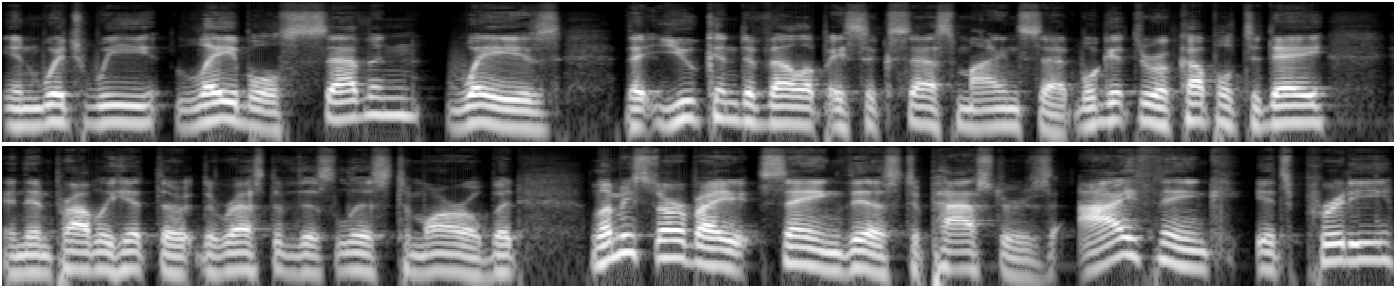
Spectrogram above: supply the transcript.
in which we label seven ways that you can develop a success mindset. We'll get through a couple today and then probably hit the, the rest of this list tomorrow. But let me start by saying this to pastors. I think it's pretty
